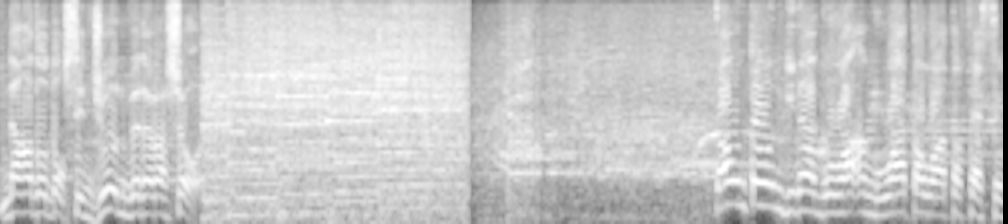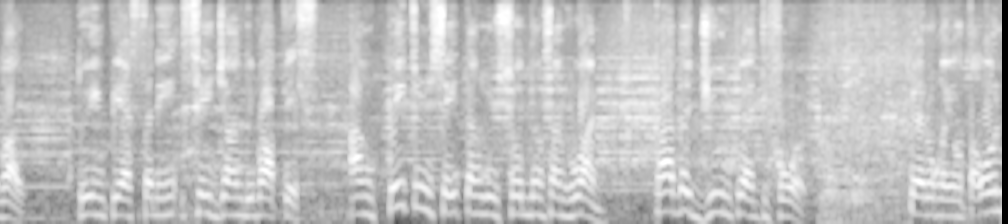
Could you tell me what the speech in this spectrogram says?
Nakatutok si June Veneracion. Taon-taon ginagawa ang Wata Wata Festival tuwing piyesta ni St. John the Baptist, ang patron saint ng lungsod ng San Juan, kada June 24. Pero ngayong taon,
